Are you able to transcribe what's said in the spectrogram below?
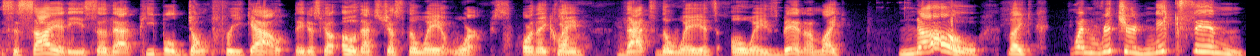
society so that people don't freak out. They just go, "Oh, that's just the way it works," or they claim that's the way it's always been. I'm like, no, like when Richard Nixon,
